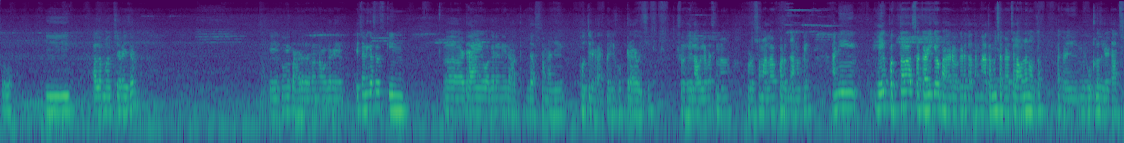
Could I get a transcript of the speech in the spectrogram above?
सो ही आला मॉइश्चरायझर हे तुम्ही बाहेर जाताना वगैरे याच्याने कसं स्किन ड्राय वगैरे नाही राहत. जास्त माझे होते ड्राय पहिले खूप ड्राय व्हायचे. सो हे लावल्यापासून थोडंसं मला फरक जाणवते आणि हे फक्त सकाळी किंवा बाहेर वगैरे जाताना आता मी सकाळचं लावलं नव्हतं. सकाळी मी उठलो लेट आज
